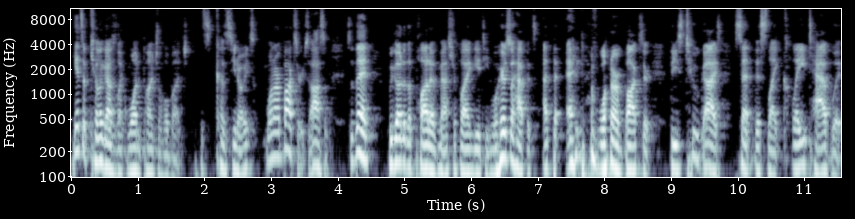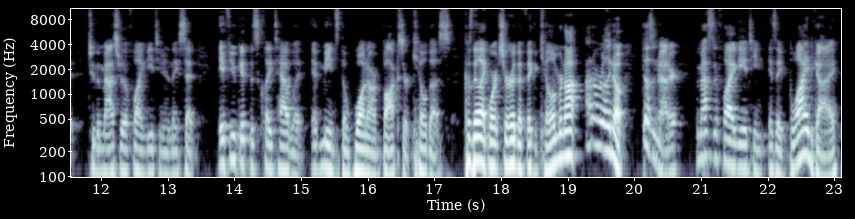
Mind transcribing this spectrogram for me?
he ends up killing guys with like one punch a whole bunch. It's because you know he's one arm boxer. He's awesome. So then we go to the plot of Master Flying Guillotine. Well, here's what happens at the end of One Arm Boxer. These two guys sent this like clay tablet to the Master of the Flying Guillotine, and they said if you get this clay tablet, it means the one arm boxer killed us. Cause they like weren't sure that they could kill him or not. I don't really know. Doesn't matter. The Master of Flying Guillotine is a blind guy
